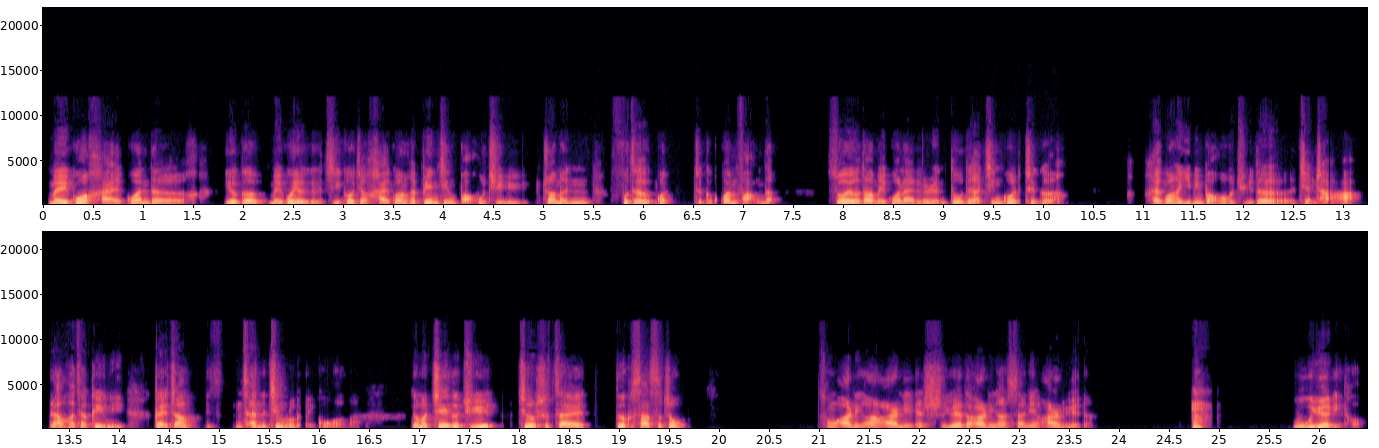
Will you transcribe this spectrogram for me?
美国海关的有个美国有一个机构叫海关和边境保护局，专门负责关这个关防的。所有到美国来的人都得要经过这个海关和移民保护局的检查，然后再给你盖章，你你才能进入美国。那么这个局就是在德克萨斯州。从二零二二年十月到二零二三年二月的五个月里头，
